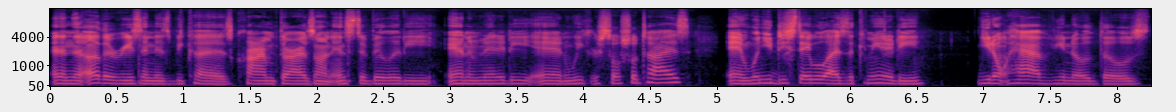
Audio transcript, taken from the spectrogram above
And then the other reason is because crime thrives on instability, anonymity, and weaker social ties. And when you destabilize the community, you don't have, you know, those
